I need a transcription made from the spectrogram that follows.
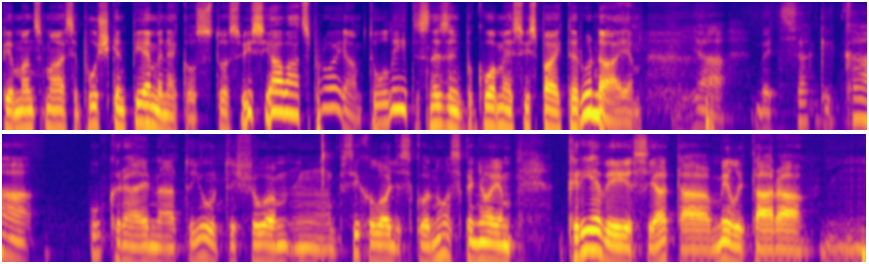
pie, manas mājas ir puškina piemineklis, tos visus jāvāc projām, tūlīt, es nezinu, par ko mēs vispār te runājam. Jā, bet saki, kā Ukrainā tu jūti šo mm, psiholoģisko noskaņojumu? Krievijas ja, tā militārā mm,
